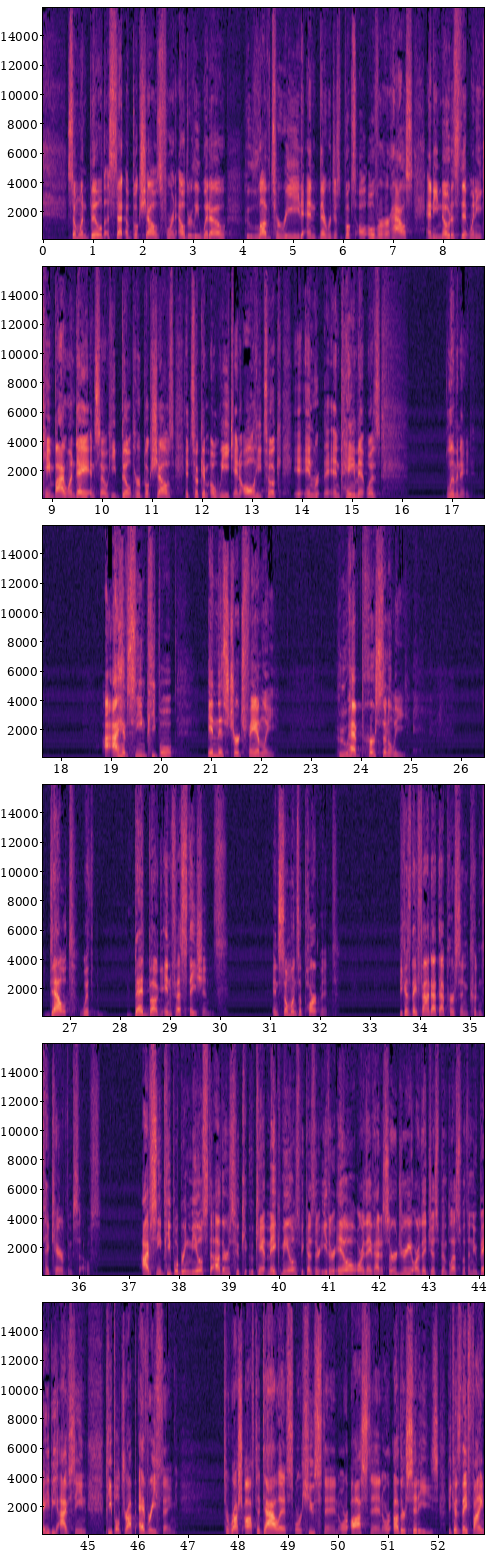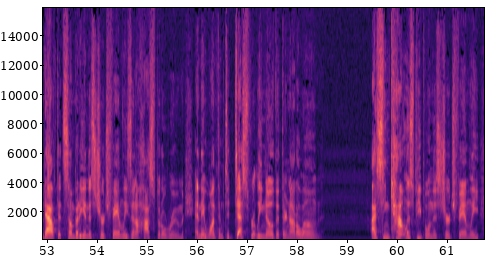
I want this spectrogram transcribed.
someone build a set of bookshelves for an elderly widow who loved to read, and there were just books all over her house. And he noticed it when he came by one day, and so he built her bookshelves. It took him a week, and all he took in, in payment was lemonade. I, I have seen people in this church family who have personally dealt with bedbug infestations in someone's apartment because they found out that person couldn't take care of themselves. I've seen people bring meals to others who, who can't make meals because they're either ill or they've had a surgery or they've just been blessed with a new baby. I've seen people drop everything to rush off to Dallas or Houston or Austin or other cities because they find out that somebody in this church family is in a hospital room and they want them to desperately know that they're not alone. I've seen countless people in this church family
